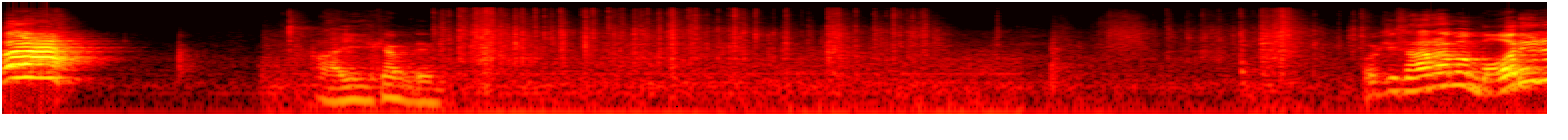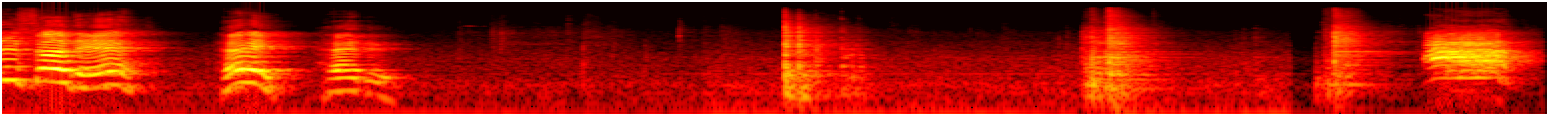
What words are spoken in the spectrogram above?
아! 아, 이렇게 하면 돼. 역시 사람은 머리를 써야 돼. 헤이, head. 아!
